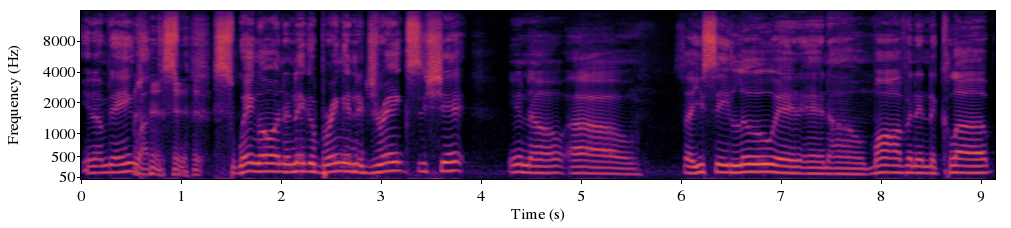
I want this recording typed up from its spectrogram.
You know what I'm saying? He about to sw- swing on the nigga bringing the drinks and shit. You know. Um, so you see Lou and, and um, Marvin in the club.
